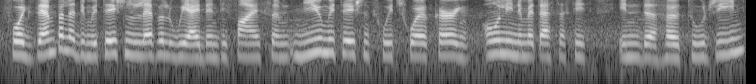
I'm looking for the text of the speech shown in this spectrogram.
For example, at the mutation level, we identify some new mutations which were occurring only in the metastases in the HER2 gene,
